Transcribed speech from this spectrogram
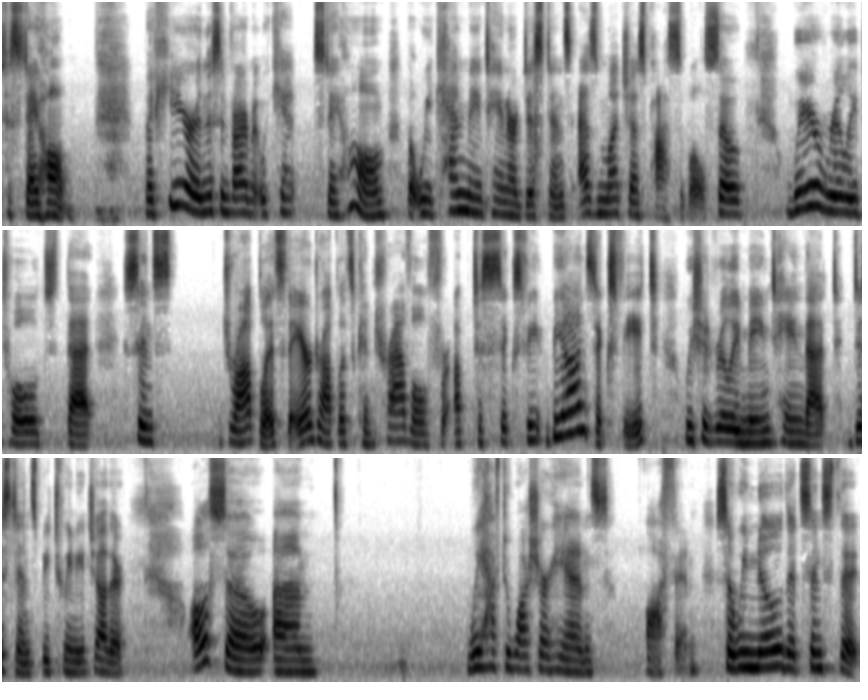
to stay home. But here in this environment, we can't stay home, but we can maintain our distance as much as possible. So we're really told that since droplets, the air droplets can travel for up to six feet, beyond six feet, we should really maintain that distance between each other. Also, um, we have to wash our hands often. So we know that since the,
